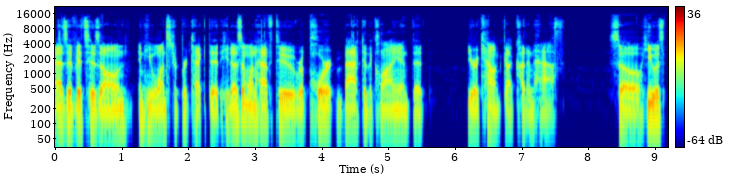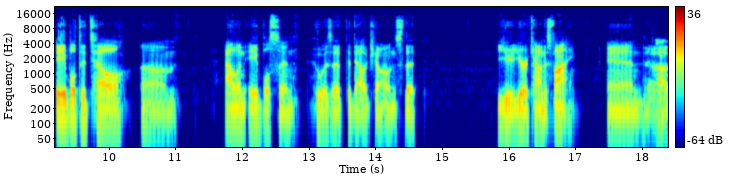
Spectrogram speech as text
as if it's his own, and he wants to protect it. He doesn't want to have to report back to the client that your account got cut in half. So he was able to tell um, Alan Abelson, who was at the Dow Jones, that your your account is fine. And uh,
